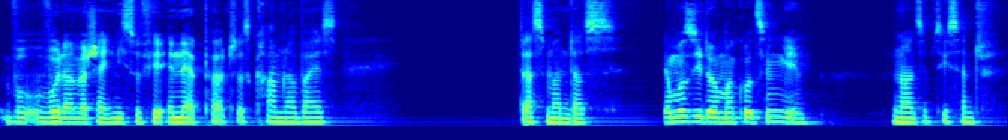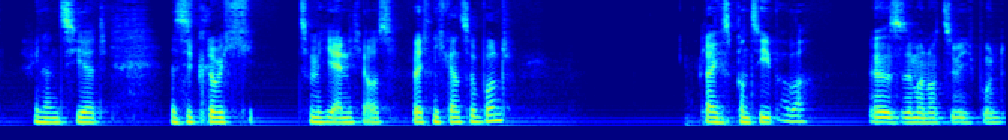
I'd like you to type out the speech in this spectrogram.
Wo, wo dann wahrscheinlich nicht so viel In-App-Purchase-Kram dabei ist, dass man das Da muss ich doch mal kurz hingehen. für 79 Cent finanziert. Das sieht, glaube ich, ziemlich ähnlich aus. Vielleicht nicht ganz so bunt. Gleiches Prinzip, aber Ja, Es ist immer noch ziemlich bunt.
